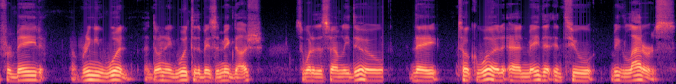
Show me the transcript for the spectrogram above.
forbade bringing wood and donating wood to the Beis Hamikdash. So what did this family do? They took wood and made it into big ladders.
